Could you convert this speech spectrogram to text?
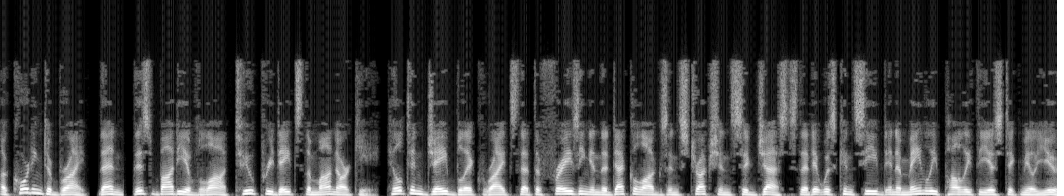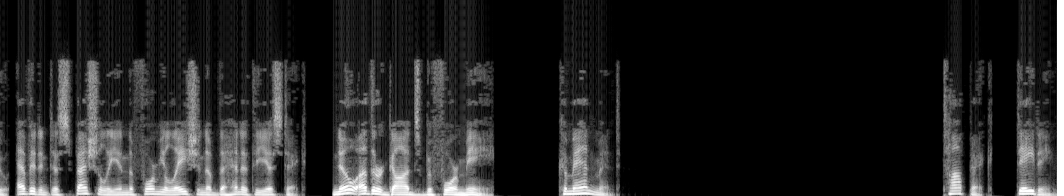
According to Bright, then, this body of law too predates the monarchy. Hilton J. Blick writes that the phrasing in the Decalogue's instructions suggests that it was conceived in a mainly polytheistic milieu, evident especially in the formulation of the henotheistic, no other gods before me commandment. Dating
